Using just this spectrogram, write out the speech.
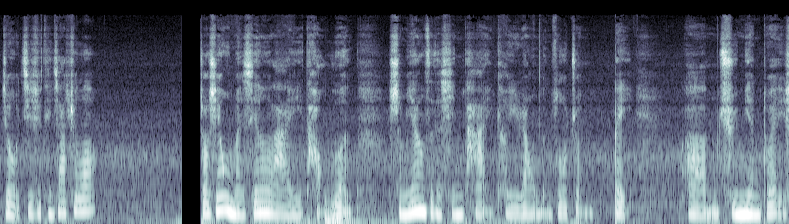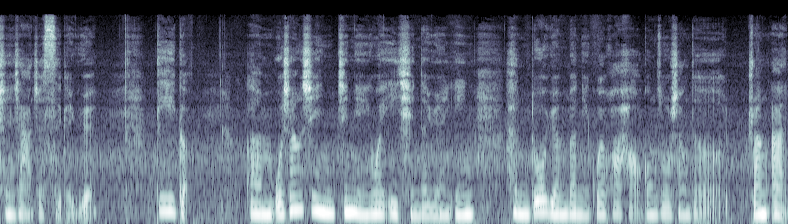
就继续听下去喽。首先，我们先来讨论什么样子的心态可以让我们做准备，嗯，去面对剩下这四个月。第一个。嗯，我相信今年因为疫情的原因，很多原本你规划好工作上的专案，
